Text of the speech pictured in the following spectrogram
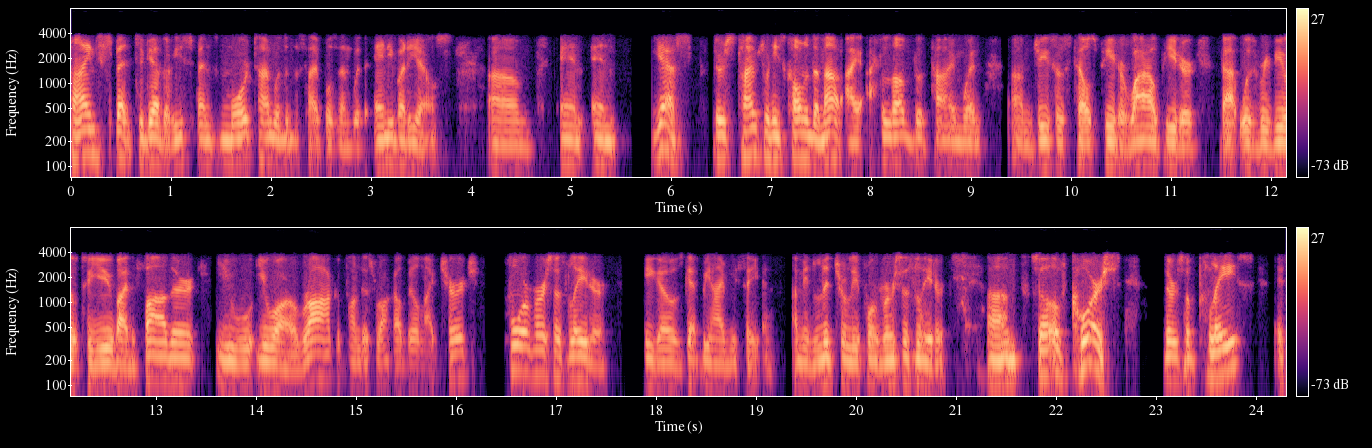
time spent together, he spends more time with the disciples than with anybody else. Um, and and yes, there's times when he's calling them out. I, I love the time when um, Jesus tells Peter, "Wow, Peter, that was revealed to you by the Father. You you are a rock. Upon this rock I'll build my church." Four verses later, he goes, "Get behind me, Satan." I mean, literally four verses later. Um, so of course, there's a place it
